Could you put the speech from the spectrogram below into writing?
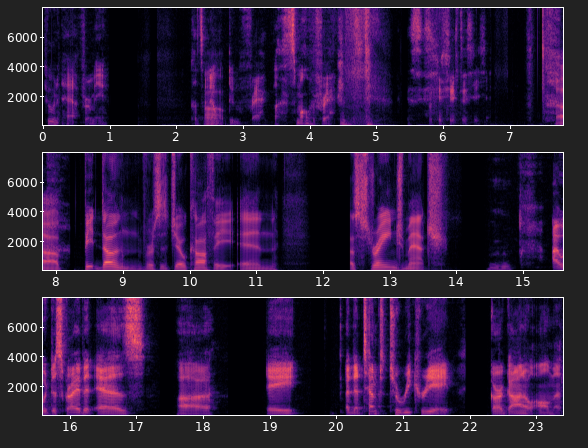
two and a half for me. Because I don't do frac- smaller fractions. uh, Pete Dunne versus Joe Coffey in a strange match. Mm-hmm. I would describe it as uh, a an attempt to recreate Gargano Almas.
